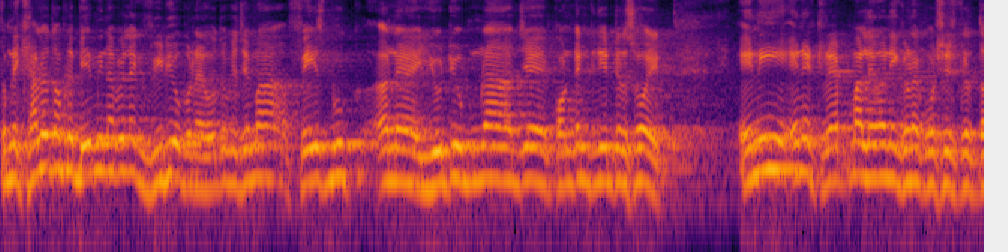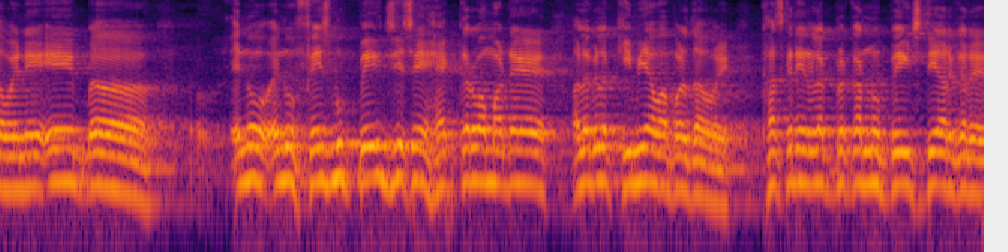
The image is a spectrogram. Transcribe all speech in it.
તમને ખ્યાલ હોય તો આપણે બે મહિના પહેલાં એક વીડિયો બનાવ્યો હતો કે જેમાં ફેસબુક અને યુટ્યુબના જે કોન્ટેન્ટ ક્રિએટર્સ હોય, એની, એને ટ્રેપમાં લેવાની ઘણા કોશિશ કરતા હોય ને એ એનો, એનું ફેસબુક પેજ જે છે હેક કરવા માટે અલગ અલગ કિમિયા વાપરતા હોય. ખાસ કરીને અલગ પ્રકારનું પેજ તૈયાર કરે.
